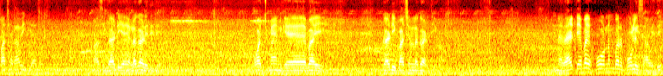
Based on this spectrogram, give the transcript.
પાછળ આવી ગયા છે. પાછી ગાડી અહીંયા લગાડી દીધી. વોચમેન કે ભાઈ, ગાડી પાછળ લગાડી દો ને રાતે ભાઈ સો નંબર પોલીસ આવી હતી.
